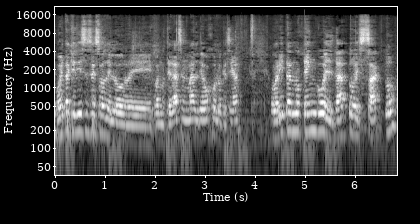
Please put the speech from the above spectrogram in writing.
ahorita que dices eso de lo de cuando te das en mal de ojo, lo que sea, ahorita no tengo el dato exacto,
